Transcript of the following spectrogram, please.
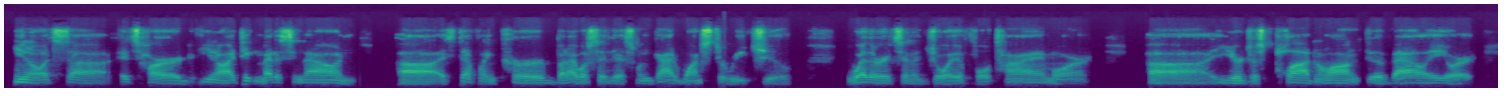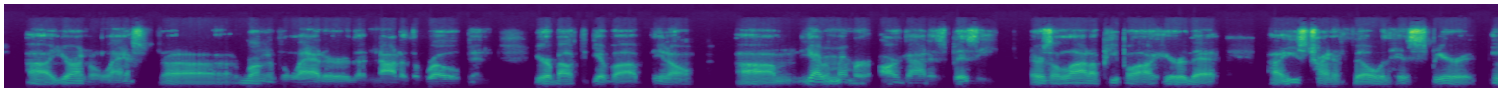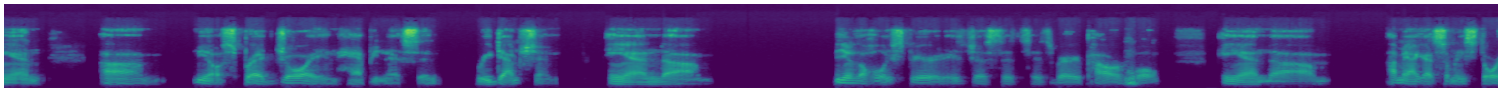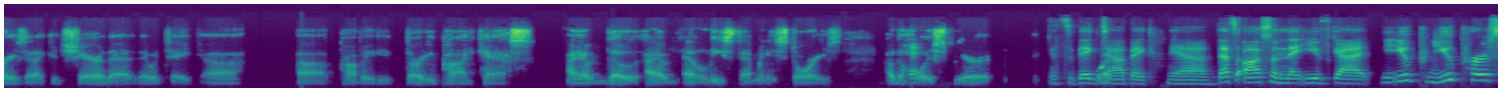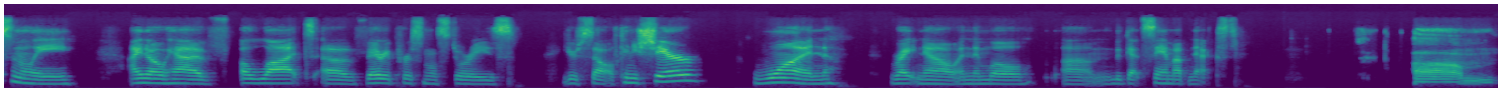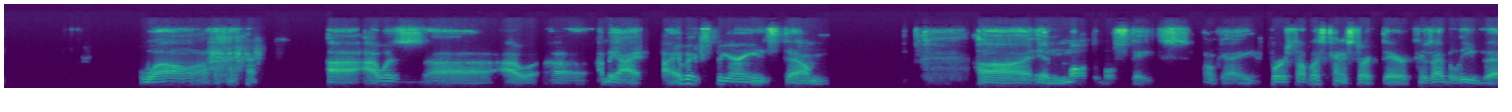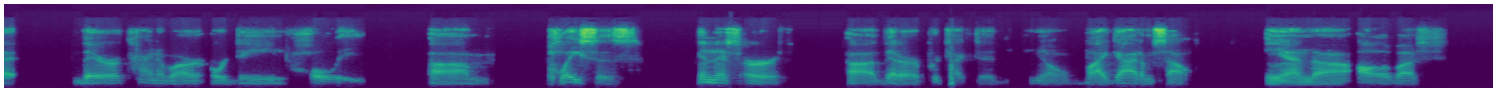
You know, it's uh, it's hard. You know, I take medicine now, and uh, it's definitely curbed. But I will say this: when God wants to reach you, whether it's in a joyful time or uh, you're just plodding along through the valley, or uh, you're on the last uh, rung of the ladder, the knot of the rope, and you're about to give up. You know, um, yeah, remember our God is busy. There's a lot of people out here that uh, He's trying to fill with His Spirit and um, you know spread joy and happiness and redemption and um, you know the Holy Spirit is just it's it's very powerful and um, I mean I got so many stories that I could share that it would take uh, uh, probably 30 podcasts I have those. I have at least that many stories of the Holy Spirit. It's a big what? topic. Yeah, that's awesome that you've got you. You personally, I know, have a lot of very personal stories yourself. Can you share one right now, and then we'll um, we've got Sam up next. Um. Well, uh, I was, uh, I, uh, I mean, I, I've experienced um, uh, in multiple states. Okay, first off, let's kind of start there because I believe that they're kind of our ordained holy um, places in this earth uh, that are protected, you know, by God Himself, and uh, all of us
